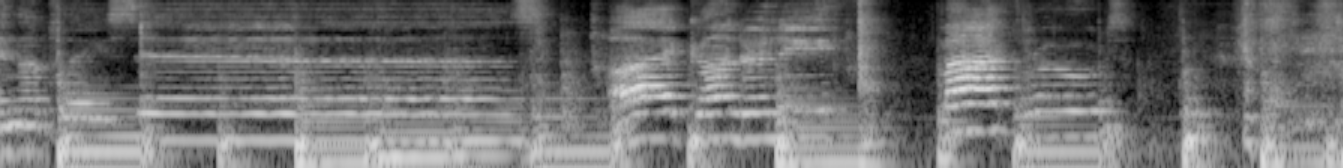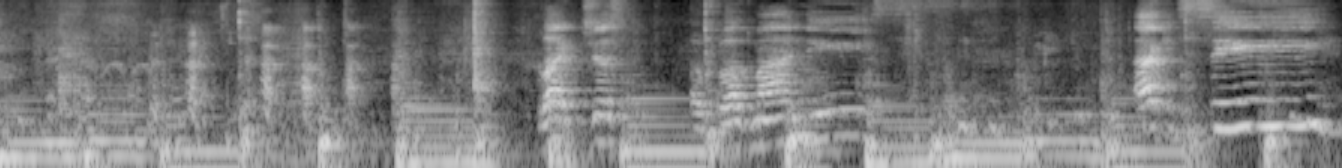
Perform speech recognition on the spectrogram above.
in the places like underneath my throat. like just above my knees. I can see,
